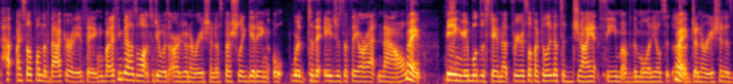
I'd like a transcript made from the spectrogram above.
pat myself on the back or anything, but I think that has a lot to do with our generation, especially getting old, to the ages that they are at now. Right. Being able to stand up for yourself, I feel like that's a giant theme of the millennial uh, Right. generation is,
